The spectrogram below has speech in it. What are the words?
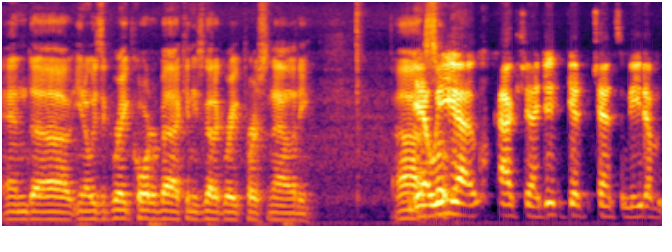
and uh, you know he's a great quarterback and he's got a great personality. Uh, yeah, so, we uh, actually I did get a chance to meet him,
